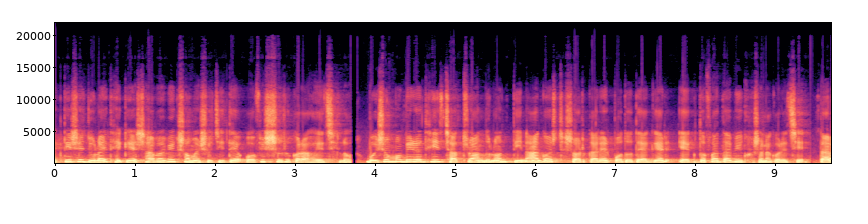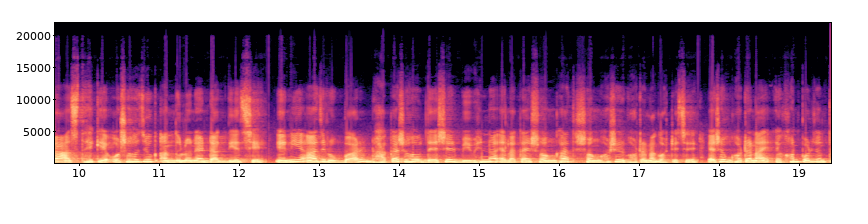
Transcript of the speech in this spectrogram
একত্রিশে জুলাই থেকে স্বাভাবিক সময়সূচিতে অফিস শুরু করা হয়েছিল। বৈষম্য বিরোধী ছাত্র আন্দোলন তিন আগস্ট সরকারের পদত্যাগের এক দফা দাবি ঘোষণা করেছে। তারা আজ থেকে অসহযোগ আন্দোলনের ডাক দিয়েছে। এ নিয়ে আজ রোববার ঢাকা সহ দেশের বিভিন্ন এলাকায় সংঘাত, সংঘর্ষের ঘটনা ঘটেছে। এসব ঘটনায় এখন পর্যন্ত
